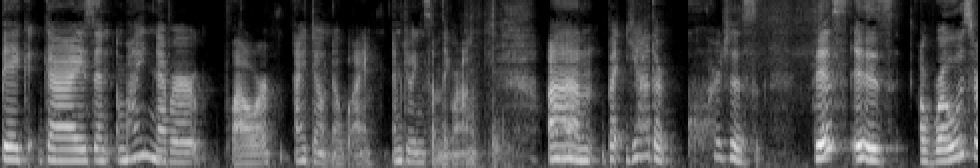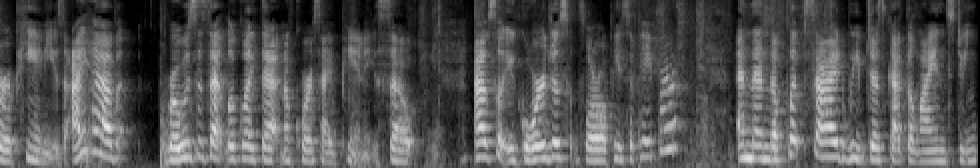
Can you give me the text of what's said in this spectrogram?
big guys, and mine never flower. I don't know why. I'm doing something wrong. Um, but yeah, they're gorgeous. This is a rose or a peonies. I have roses that look like that, and of course I have peonies. So absolutely gorgeous floral piece of paper. And then the flip side, we've just got the lines doing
